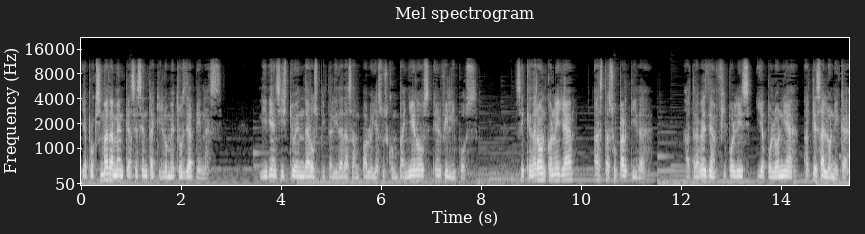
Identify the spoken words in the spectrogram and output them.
y aproximadamente a 60 kilómetros de Atenas. Lidia insistió en dar hospitalidad a San Pablo y a sus compañeros en Filipos. Se quedaron con ella hasta su partida, a través de Anfípolis y Apolonia a Tesalónica.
